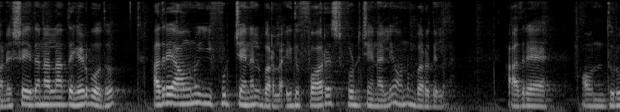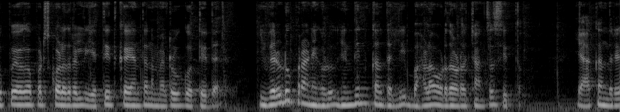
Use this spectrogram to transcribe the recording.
ಮನುಷ್ಯ ಇದನ್ನಲ್ಲ ಅಂತ ಹೇಳ್ಬೋದು, ಆದರೆ ಅವನು ಈ ಫುಡ್ ಚೈನಲ್ಲಿ ಬರಲ್ಲ. ಇದು ಫಾರೆಸ್ಟ್ ಫುಡ್ ಚೈನಲ್ಲಿ ಅವನು ಬರೋದಿಲ್ಲ. ಆದರೆ ಅವನು ದುರುಪಯೋಗ ಪಡಿಸ್ಕೊಳ್ಳೋದ್ರಲ್ಲಿ ಎತ್ತಿದ ಕೈ ಅಂತ ನಮ್ಮೆಲ್ಲರಿಗೂ ಗೊತ್ತಿದೆ. ಇವೆರಡೂ ಪ್ರಾಣಿಗಳು ಹಿಂದಿನ ಕಾಲದಲ್ಲಿ ಬಹಳ ಹೊಡೆದಾಡೋ ಚಾನ್ಸಸ್ ಇತ್ತು. ಯಾಕಂದರೆ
